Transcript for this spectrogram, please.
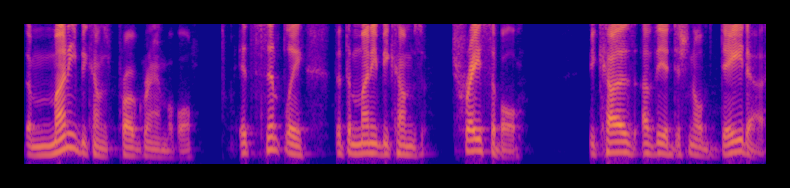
the money becomes programmable. It's simply that the money becomes traceable because of the additional data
